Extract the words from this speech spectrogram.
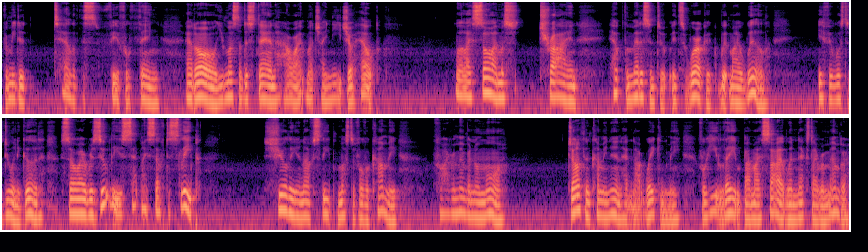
for me to tell of this fearful thing at all, you must understand how I, much I need your help. Well, I saw I must try and help the medicine to its work with my will, if it was to do any good, so I resolutely set myself to sleep. Surely enough sleep must have overcome me, for I remember no more. Jonathan coming in had not wakened me, for he lay by my side when next I remember.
